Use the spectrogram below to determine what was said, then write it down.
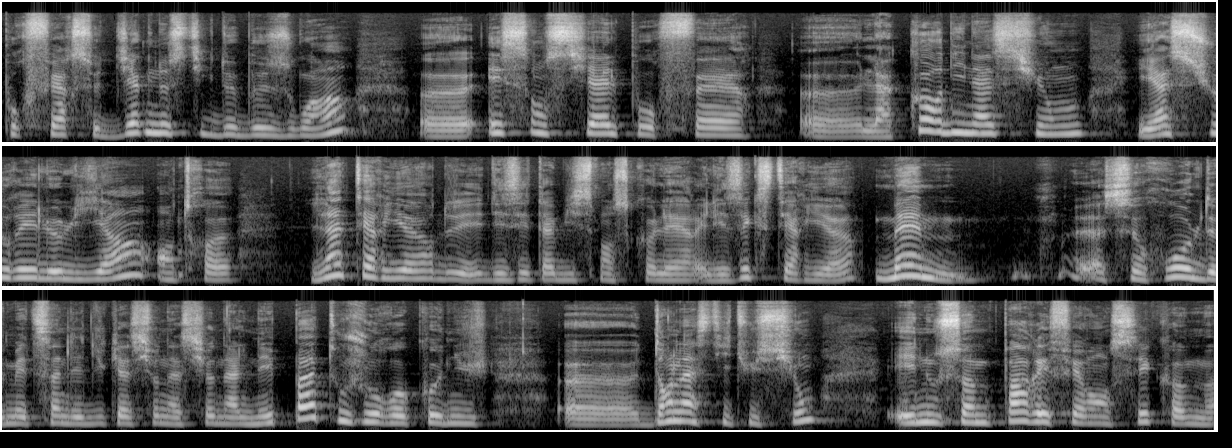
pour faire ce diagnostic de besoins, euh, essentiels pour faire euh, la coordination et assurer le lien entre l'intérieur des, établissements scolaires et les extérieurs. Même euh, ce rôle de médecin de l'éducation nationale n'est pas toujours reconnu dans l'institution et nous ne sommes pas référencés comme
